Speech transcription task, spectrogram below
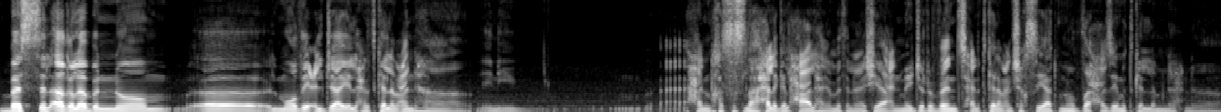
بس الأغلب انه آه المواضيع الجاية اللي حنتكلم عنها يعني حنخصص لها حلقة لحالها يعني مثلا أشياء عن major events حنتكلم عن شخصيات بنوضحها زي ما تكلمنا إحنا.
